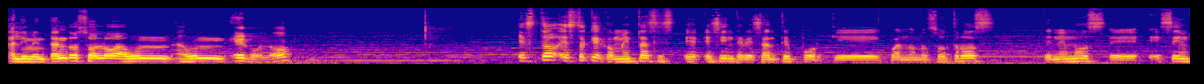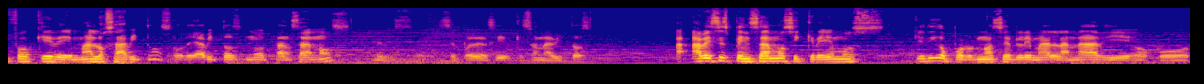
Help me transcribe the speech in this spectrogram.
alimentando solo a un, a un ego, ¿no? Esto, esto que comentas e, es, interesante porque cuando nosotros tenemos eh, ese enfoque de malos hábitos o de hábitos no tan sanos, se puede decir que son hábitos, a, veces pensamos y creemos, que digo, por no hacerle mal a nadie o por,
